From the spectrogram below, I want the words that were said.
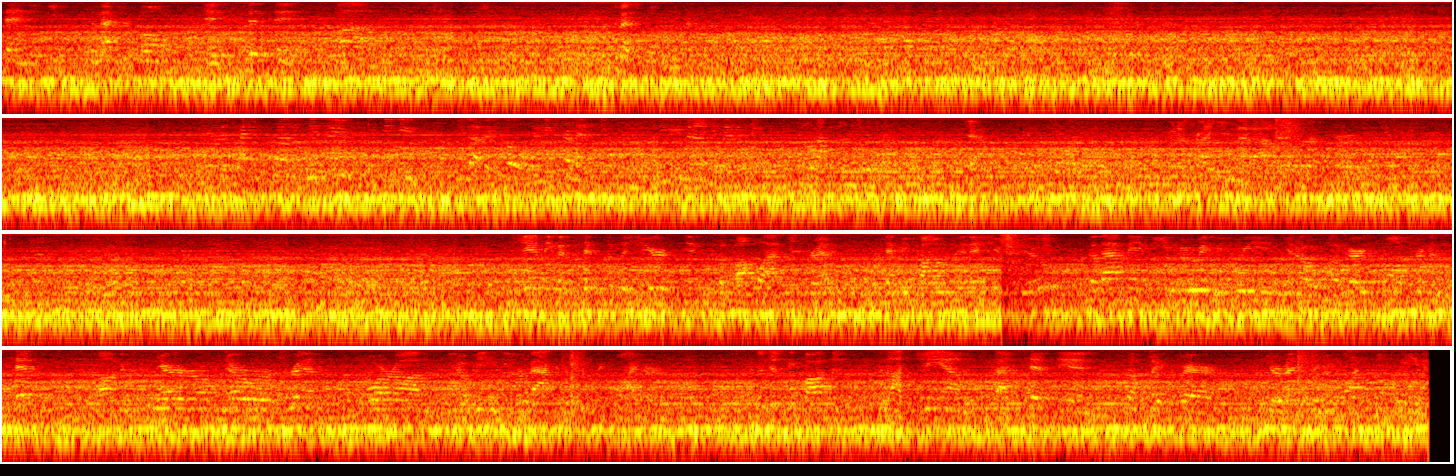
線 that may mean moving between, you know, a very small trim at the tip, um, if it's a narrower, narrower trim, or, um, you know, being deeper back and something wider. So just be cautious to not jam that tip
